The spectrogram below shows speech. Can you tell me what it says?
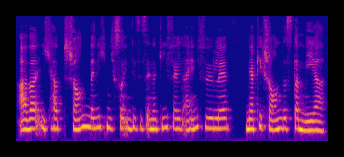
aber ich habe schon, wenn ich mich so in dieses Energiefeld einfühle, merke ich schon, dass da mehr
